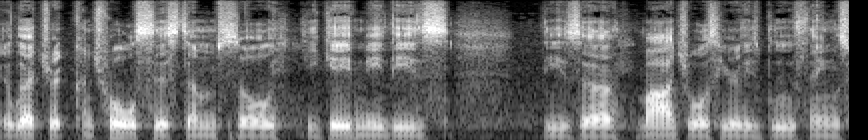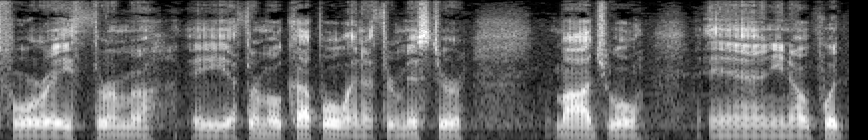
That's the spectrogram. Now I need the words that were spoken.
electric control system. So he gave me these these uh, modules here, these blue things for a thermo a, a thermocouple and a thermistor module and you know put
